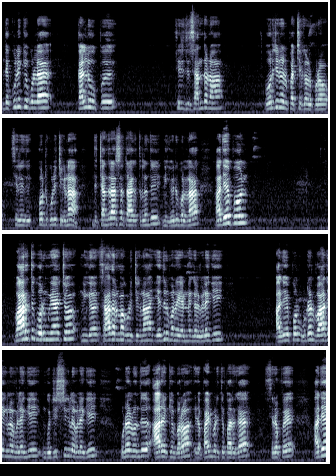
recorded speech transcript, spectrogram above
இந்த குளிக்கக்குள்ள கல் உப்பு சிறிது சந்தனம் ஒரிஜினல் பச்சை கற்பூரம் சிறிது போட்டு குளிச்சிங்கன்னா இந்த சந்திராச தாக்கத்துலேருந்து நீங்கள் விடுபடலாம். அதே போல் வாரத்துக்கு ஒரு மணி நேரச்சும் நீங்கள் சாதாரணமாக குளிச்சிங்கன்னா எதிர்மறை எண்ணங்கள் விலகி அதே போல் உடல் பாதைகளும் விலகி உங்கள் டிஸ்ட்ரிக்டில் விலகி உடல் வந்து ஆரோக்கியம் பெறும். இதை பயன்படுத்தி பாருங்கள் சிறப்பு. அதே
